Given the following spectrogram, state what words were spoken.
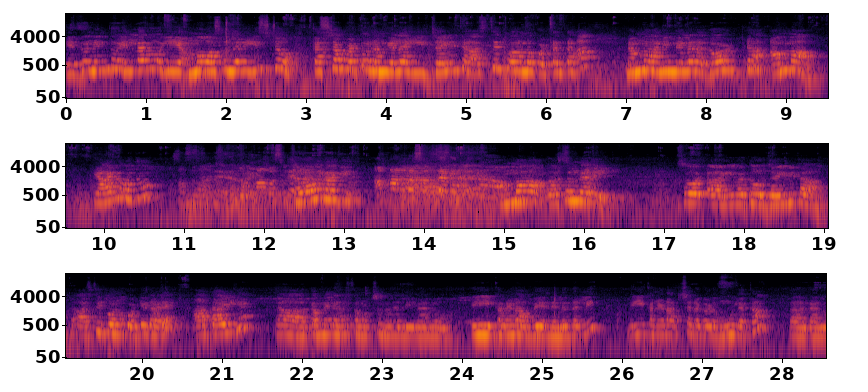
ಎದ್ದು ನಿಂತು ಎಲ್ಲರೂ ಈ ಅಮ್ಮ ವಸುಂಧರಿ ಇಷ್ಟು ಕಷ್ಟಪಟ್ಟು ನಮಗೆಲ್ಲ ಈ ಜೈವಿಕ ಅಸ್ತಿತ್ವವನ್ನು ಕೊಟ್ಟಂತಹ ನಮ್ಮ ನಿಮ್ಮೆಲ್ಲರ ದೊಡ್ಡ ಅಮ್ಮ. ಯಾರು ಅದು? ಜೋರಾಗಿ. ವಸುಂಧರಿ. ಸೊ ಇವತ್ತು ಜೈವಿಕ ಅಸ್ತಿತ್ವವನ್ನು ಕೊಟ್ಟಿದ್ದಾಳೆ. ಆ ತಾಯಿಗೆ ತಮ್ಮೆಲ್ಲರ ಸಮಕ್ಷಮದಲ್ಲಿ ನಾನು ಈ ಕನ್ನಡ ಅಂಬೆಯ ನೆಲದಲ್ಲಿ, ಈ ಕನ್ನಡ ಅಕ್ಷರಗಳ ಮೂಲಕ ನಾನು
